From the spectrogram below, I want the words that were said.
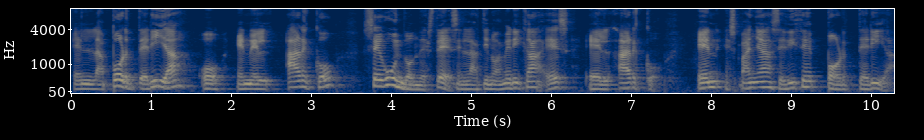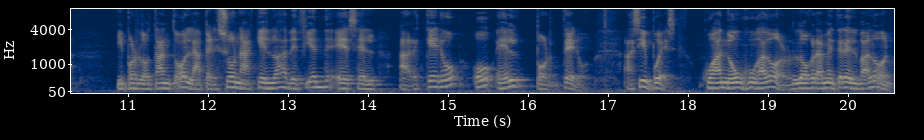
en la portería o en el arco, según donde estés, en Latinoamérica es el arco. En España se dice portería y por lo tanto la persona que la defiende es el arquero o el portero. Así pues, cuando un jugador logra meter el balón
